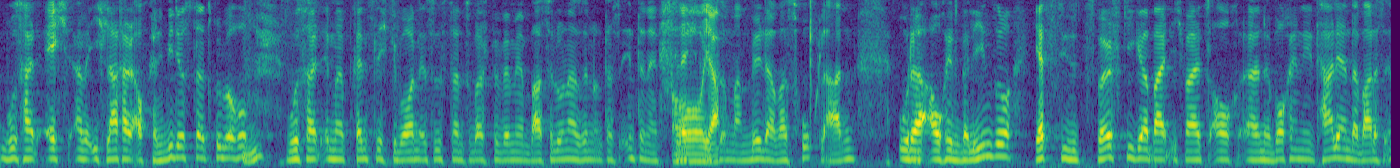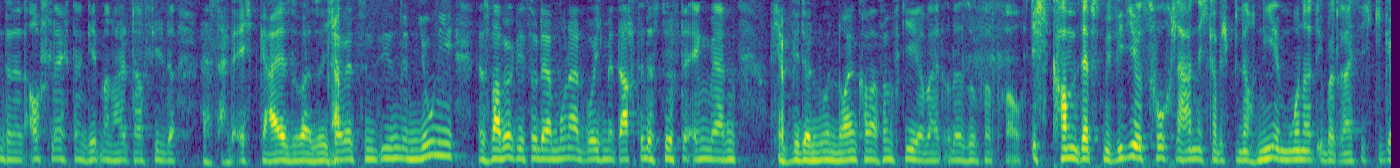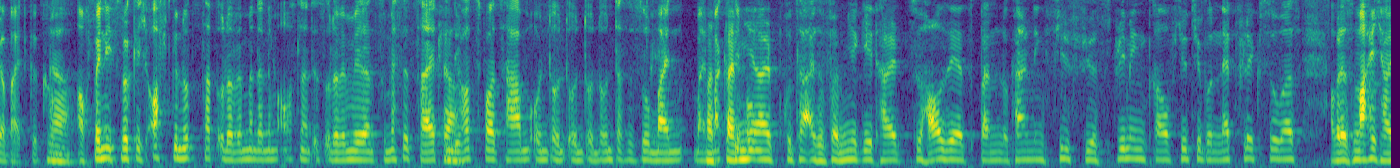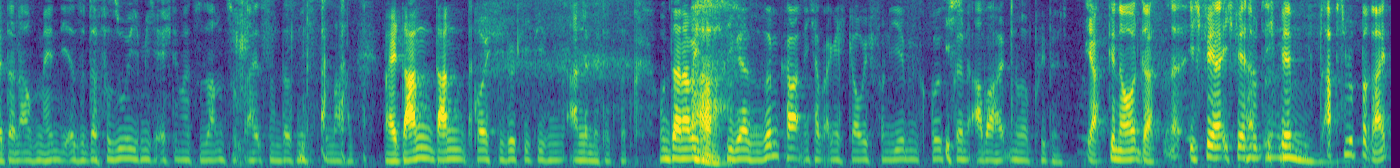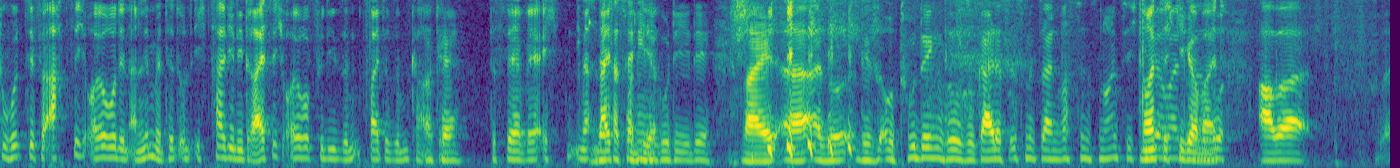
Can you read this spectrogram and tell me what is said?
wo es halt echt, aber ich lade halt auch keine Videos darüber hoch, mhm. wo es halt immer brenzlig geworden ist, ist dann zum Beispiel, wenn wir in Barcelona sind und das Internet schlecht oh, ja. ist und man will da was hochladen. Oder auch in Berlin so. Jetzt diese 12 Gigabyte, ich war jetzt auch äh, eine Woche in Italien, da war das Internet auch schlecht, dann geht man halt da viel, da. das ist halt echt geil so. Also ich ja. habe jetzt in diesem im Juni, das war wirklich so der Monat, wo ich mir dachte, das dürfte eng werden. Ich habe wieder nur 9,5 Gigabyte oder so verbraucht. Ich komme selbst mit Videos hochladen, ich glaube, ich bin noch nie im Monat über 30 Gigabyte gekommen. Ja. Auch wenn ich es wirklich oft genutzt habe oder wenn man dann im Ausland ist oder wenn wir dann zur Messezeit die Hotspots haben und, und, und, und, und. Das ist so mein, mein Was Maximum. bei mir halt brutal, also bei mir geht halt zu Hause jetzt beim lokalen Ding viel für Streaming drauf, YouTube und Netflix sowas. Aber das mache ich halt dann auf dem Handy. Also da versuche ich mich echt immer zusammenzureißen und das nicht zu machen. Weil dann, dann bräuchte ich wirklich diesen Unlimited-Vertrag. Und dann habe ich ah. noch diverse SIM-Karten. Ich habe eigentlich, glaube ich, von jedem größeren, aber halt nur Prepaid. Ja, genau das. Ich wäre ich wär, ich wär absolut bereit, du holst dir für 80 Euro den Unlimited und ich zahle dir die 30 Euro für die SIM, zweite SIM-Karte. Okay. Das wäre wär echt das wär nice tatsächlich eine gute Idee. Weil äh, also dieses O2-Ding, so, so geil das ist mit seinen, was sind es, 90 Gigabyte? 90 Gigabyte. So, aber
